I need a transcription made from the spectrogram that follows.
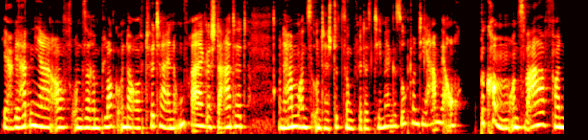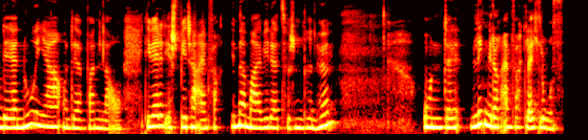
Ja, wir hatten ja auf unserem Blog und auch auf Twitter eine Umfrage gestartet und haben uns Unterstützung für das Thema gesucht und die haben wir auch bekommen. Und zwar von der Nuria und der Wanlau. Die werdet ihr später einfach immer mal wieder zwischendrin hören. Und äh, legen wir doch einfach gleich los.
